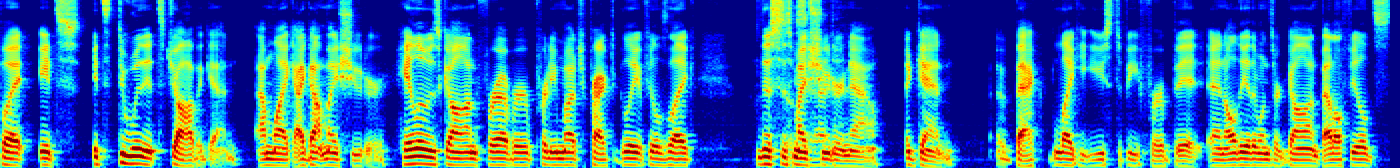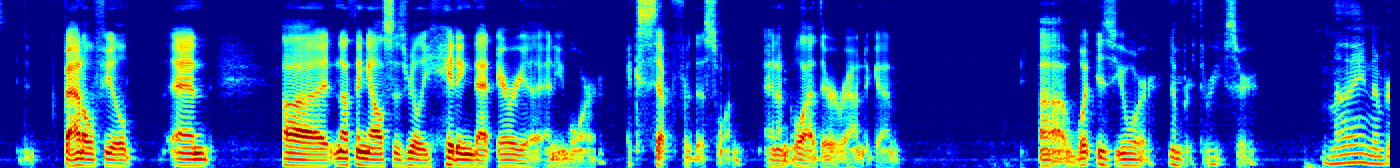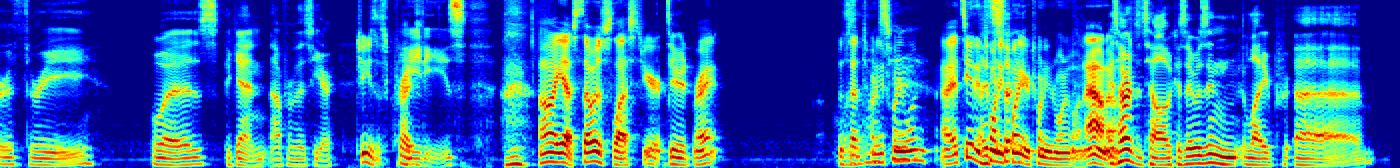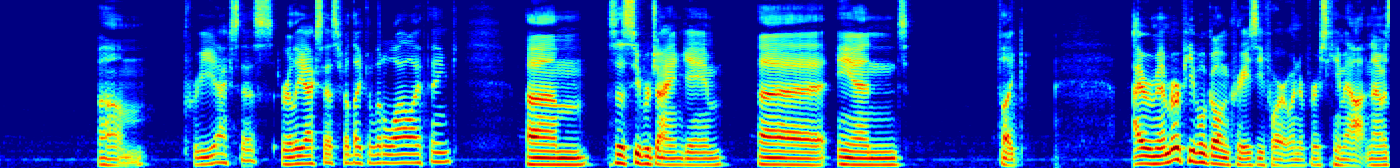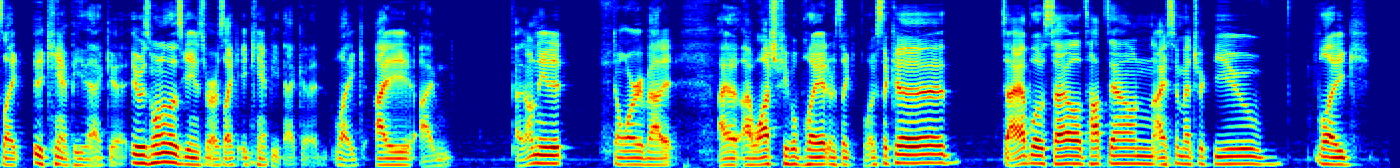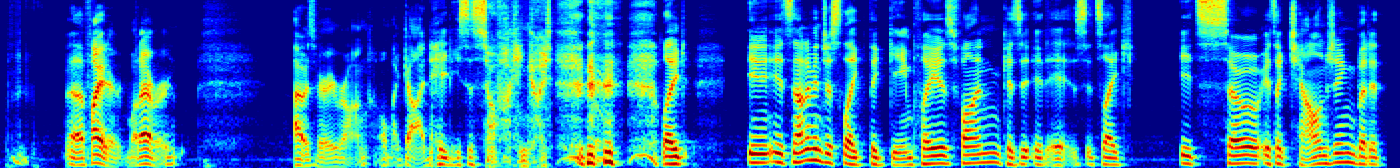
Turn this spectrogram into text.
but it's it's doing its job again. I'm like, I got my shooter. Halo is gone forever, pretty much, practically. It feels like this so is my sad. shooter now again, back like it used to be for a bit, and all the other ones are gone. Battlefield's Battlefield, and uh, nothing else is really hitting that area anymore except for this one, and I'm glad they're around again. Uh, what is your number three, sir? My number three was again not from this year. Jesus Christ, Hades. oh yes, that was last year, dude. Right? Was, was that 2021? Uh, it's either 2020 so, or 2021. I don't know. It's hard to tell because it was in like uh, um, pre-access, early access for like a little while, I think. Um, it's a Supergiant game, uh, and like I remember people going crazy for it when it first came out, and I was like, it can't be that good. It was one of those games where I was like, it can't be that good. Like I I'm I don't need it. Don't worry about it. I, I watched people play it. It was like it looks like a Diablo style top down isometric view like uh, fighter, whatever. I was very wrong. Oh my god, Hades is so fucking good. like it's not even just like the gameplay is fun because it, it is. It's like it's so it's like challenging, but it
